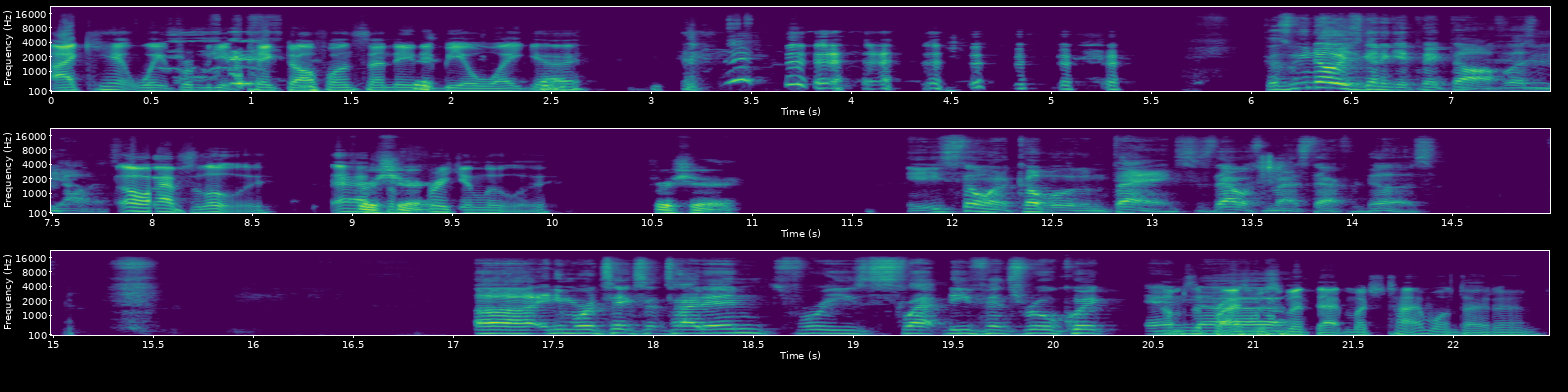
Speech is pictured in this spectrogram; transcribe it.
I can't wait for him to get picked off on Sunday to be a white guy. Because we know he's going to get picked off. Let's be honest. oh, absolutely. For sure. Freaking lutely. For sure. He's throwing a couple of them things because that was what Matt Stafford does. Uh, any more takes at tight end before he slap defense real quick? And, I'm surprised uh, we spent that much time on tight end.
